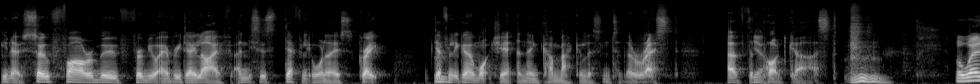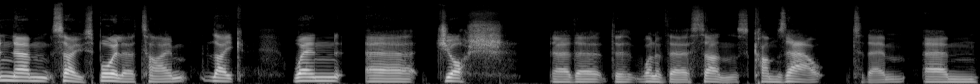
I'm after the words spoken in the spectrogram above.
you know so far removed from your everyday life, and this is definitely one of those. Great, definitely go and watch it, and then come back and listen to the rest of the Yeah. podcast. Well, when um, so spoiler time. Like when uh, Josh, uh, the the one of their sons, comes out to them. Um,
